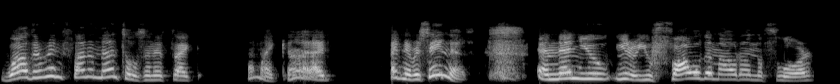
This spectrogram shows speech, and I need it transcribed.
while they're in fundamentals and it's like oh my god i I've never seen this. And then you, you know, you follow them out on the floor.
